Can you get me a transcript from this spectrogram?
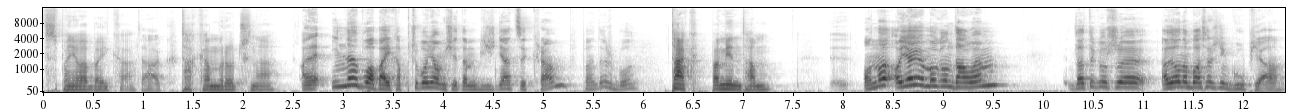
wspaniała bajka. Tak. Taka mroczna. Ale inna była bajka, przypomniał mi się tam Bliźniacy Kramp, pamiętasz było? Tak, pamiętam. Ona, o ja ją oglądałem, dlatego że, ale ona była strasznie głupia.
